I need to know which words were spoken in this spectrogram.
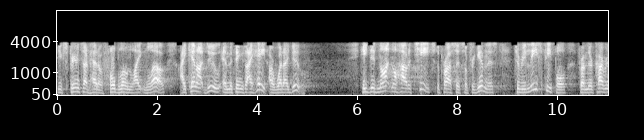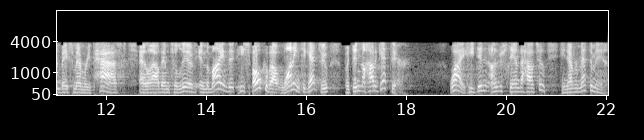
the experience I've had of full-blown light and love, I cannot do, and the things I hate are what I do. He did not know how to teach the process of forgiveness to release people from their carbon-based memory past and allow them to live in the mind that he spoke about wanting to get to, but didn't know how to get there. Why? He didn't understand the how-to. He never met the man.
